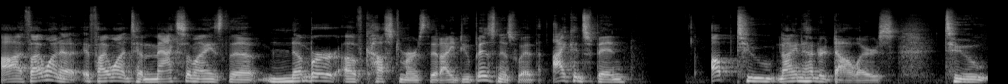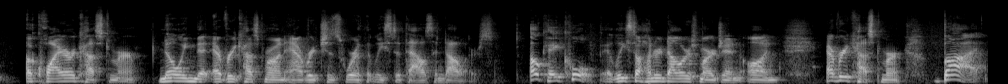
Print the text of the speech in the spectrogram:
uh, if I want to if I want to maximize the number of customers that I do business with, I could spend up to $900 to acquire a customer, knowing that every customer on average is worth at least $1,000. Okay, cool. At least $100 margin on every customer. But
